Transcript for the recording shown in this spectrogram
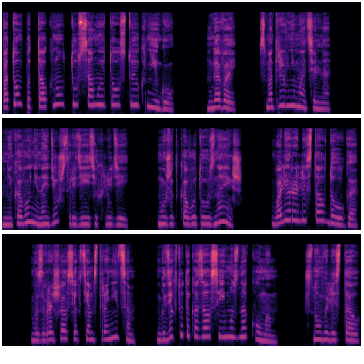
Потом подтолкнул ту самую толстую книгу. «Давай, смотри внимательно. Никого не найдешь среди этих людей. Может, кого-то узнаешь?» Валера листал долго. Возвращался к тем страницам, где кто-то казался ему знакомым. Снова листал.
